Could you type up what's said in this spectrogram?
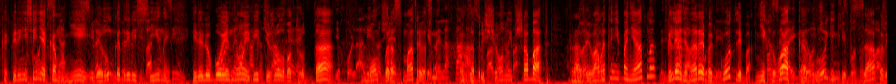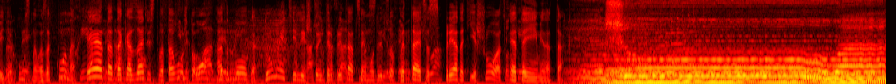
как перенесение камней или рубка древесины, или любой иной вид тяжелого труда, мог бы рассматриваться как запрещенный в шаббат. Разве вам это непонятно? Глядя на Рэбе Готлиба, нехватка логики в заповедях устного закона — это доказательство того, что он от Бога. Думаете ли, что интерпретация мудрецов пытается спрятать Иешуа? Это именно так. 别墅啊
